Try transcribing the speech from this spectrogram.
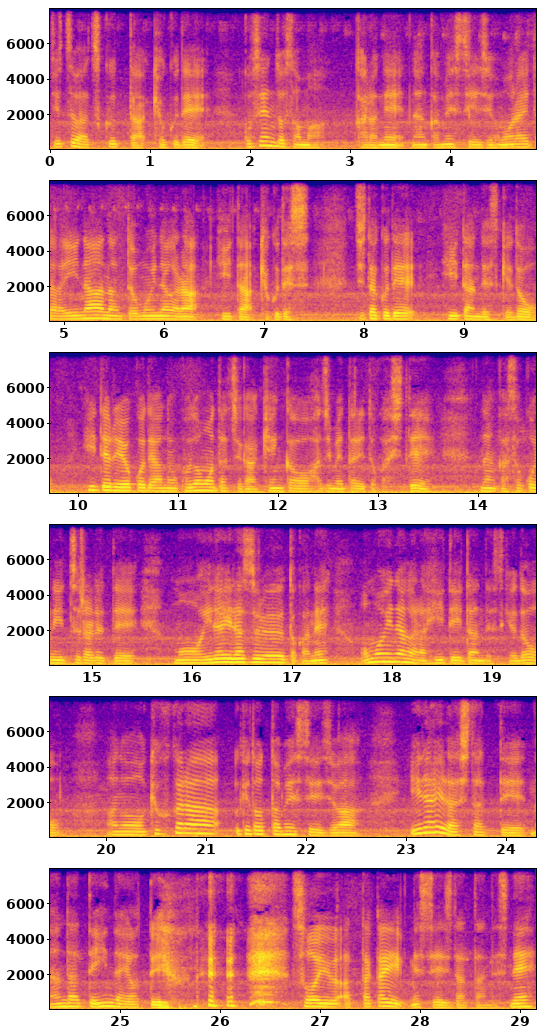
実は作った曲でご先祖様からねなんかメッセージがもらえたらいいななんて思いながら弾いた曲です。自宅で弾いたんですけど弾いてる横であの子供たちが喧嘩を始めたりとかしてなんかそこにつられてもうイライラするとかね思いながら弾いていたんですけどあの曲から受け取ったメッセージはイライラしたって何だっていいんだよっていうね そういうあったかいメッセージだったんですね。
